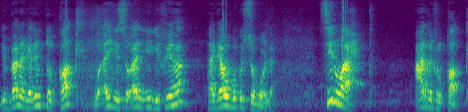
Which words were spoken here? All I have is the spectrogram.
يبقى أنا جريمة القتل وأي سؤال يجي فيها هجاوبه بسهولة. سين واحد عرف القتل.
